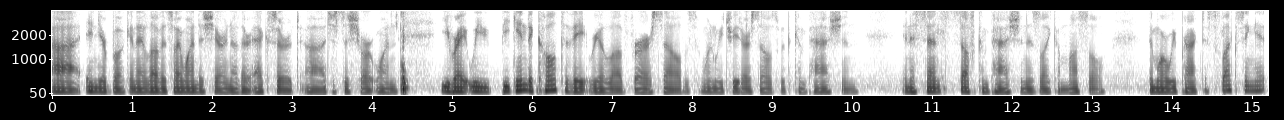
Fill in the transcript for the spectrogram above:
uh, in your book, and I love it. So I wanted to share another excerpt, uh, just a short one. You write, We begin to cultivate real love for ourselves when we treat ourselves with compassion. In a sense, self compassion is like a muscle the more we practice flexing it,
